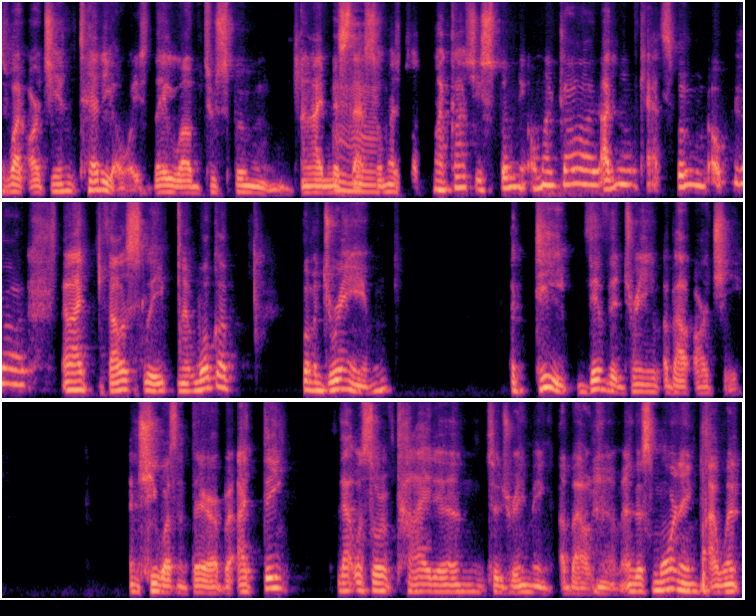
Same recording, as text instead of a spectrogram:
is what Archie and Teddy always they love to spoon, and I miss mm. that so mm. much. Like, oh my God, she's spooning! Oh my God, I didn't know cat spoon. Oh my God! And I fell asleep and I woke up from a dream, a deep, vivid dream about Archie, and she wasn't there. But I think that was sort of tied in to dreaming about him. And this morning I went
